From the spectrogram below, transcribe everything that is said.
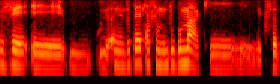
ואני נותנת לכם דוגמה, כי זה קצת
